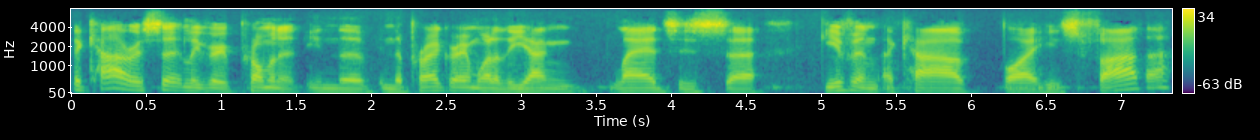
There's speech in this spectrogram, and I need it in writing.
the car is certainly very prominent in the in the program. One of the young lads is uh, given a car by his father,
